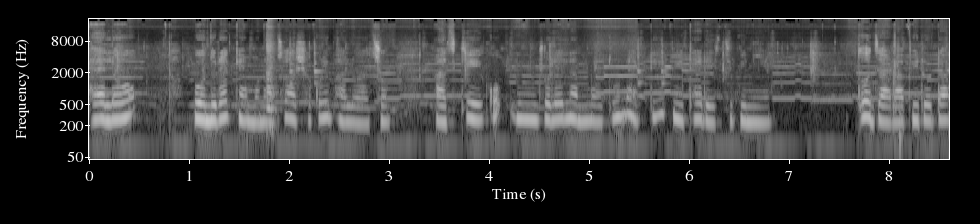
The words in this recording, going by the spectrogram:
হ্যালো, বন্ধুরা কেমন আছো? আশা করি ভালো আছো। আজকে চলে এলাম নতুন একটি পিঠা রেসিপি নিয়ে। তো যারা ভিডিওটা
